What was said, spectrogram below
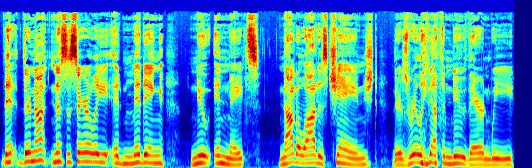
they're, not necessarily admitting new inmates not a lot has changed. There's really nothing new there, and we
